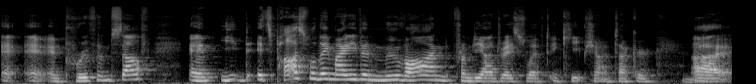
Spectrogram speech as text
and, and, prove himself. And it's possible they might even move on from D'Andre Swift and keep Sean Tucker mm-hmm. uh,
